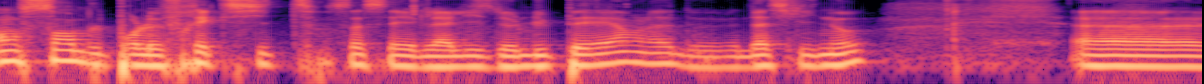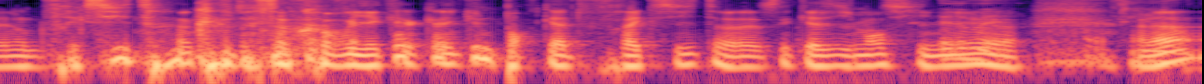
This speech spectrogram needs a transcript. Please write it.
Ensemble pour le Frexit, ça c'est la liste de l'UPR, là, de d'Asselineau. Euh, donc Frexit, quand vous voyez quelqu'un avec une porcade Frexit, euh, c'est quasiment signé. Ouais. euh, voilà.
